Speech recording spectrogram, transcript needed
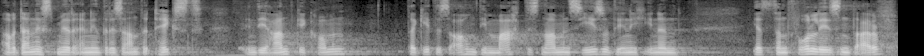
Aber dann ist mir ein interessanter Text in die Hand gekommen. Da geht es auch um die Macht des Namens Jesu, den ich Ihnen jetzt dann vorlesen darf,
